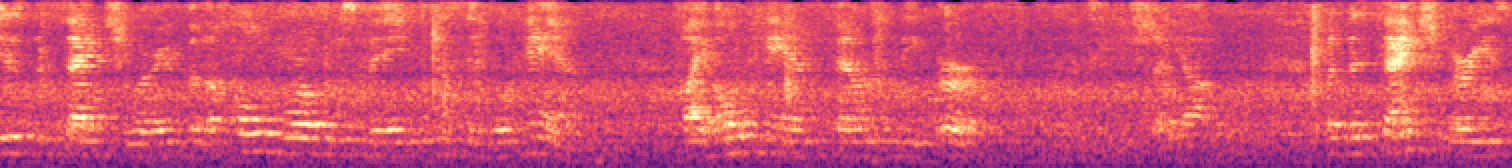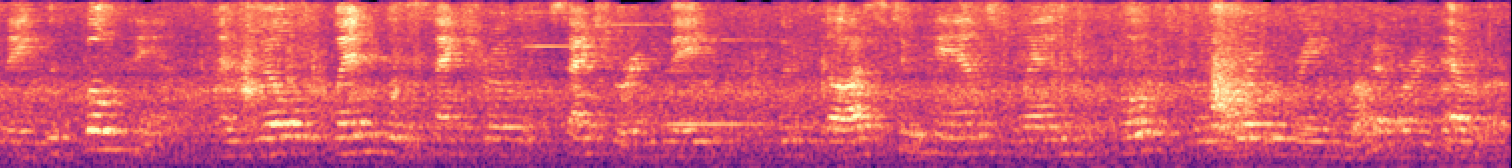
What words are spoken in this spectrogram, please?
is the sanctuary, for the whole world was made with a single hand. My own hand found in the earth. But the sanctuary is made with both hands. And will, when will the sanctuary, sanctuary be made with God's two hands? When, quote, the Lord will reign forever and ever.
